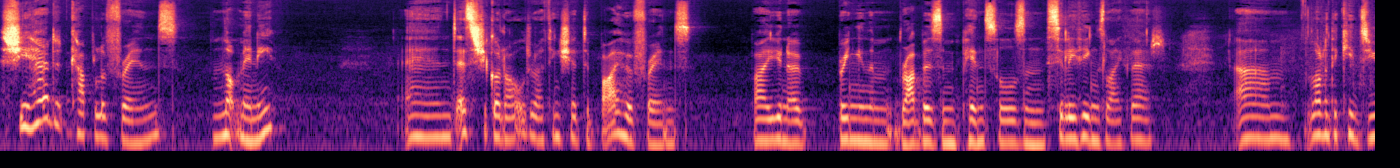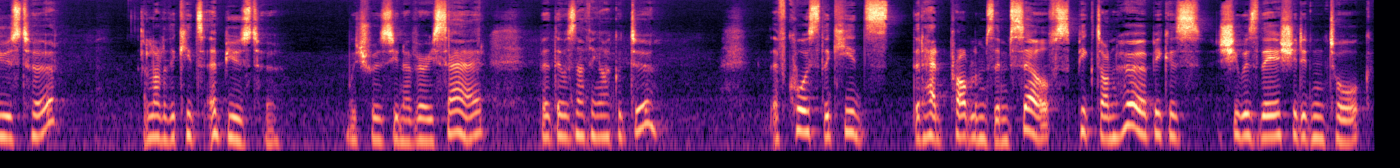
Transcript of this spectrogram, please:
She had a couple of friends, not many. And as she got older, I think she had to buy her friends by, you know, bringing them rubbers and pencils and silly things like that. Um, a lot of the kids used her. A lot of the kids abused her, which was, you know, very sad. But there was nothing I could do. Of course, the kids that had problems themselves picked on her because she was there. She didn't talk.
